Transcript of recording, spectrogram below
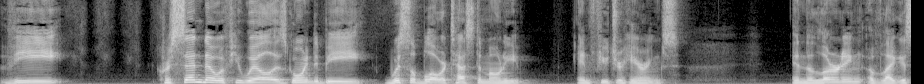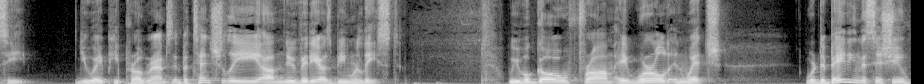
The crescendo, if you will, is going to be whistleblower testimony in future hearings in the learning of legacy UAP programs and potentially um, new videos being released. We will go from a world in which we're debating this issue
